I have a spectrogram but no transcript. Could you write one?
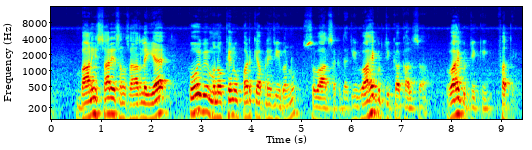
ਬਾਣੀ ਸਾਰੇ ਸੰਸਾਰ ਲਈ ਹੈ। ਕੋਈ ਵੀ ਮਨੁੱਖ ਨੂੰ ਪੜ੍ਹ ਕੇ ਆਪਣੇ ਜੀਵਨ ਨੂੰ ਸਵਾਰ ਸਕਦਾ ਜੀ ਵਾਹਿਗੁਰੂ ਜੀ ਕਾ ਖਾਲਸਾ, ਵਾਹਿਗੁਰੂ ਜੀ ਕੀ ਫਤਿਹ।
